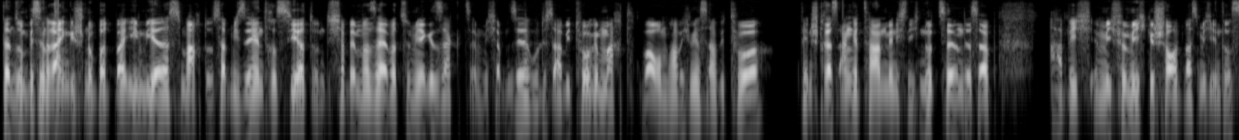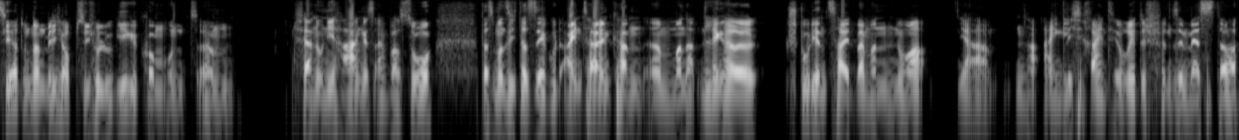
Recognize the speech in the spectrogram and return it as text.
dann so ein bisschen reingeschnuppert bei ihm, wie er das macht. Und es hat mich sehr interessiert. Und ich habe immer selber zu mir gesagt, ähm, ich habe ein sehr gutes Abitur gemacht. Warum habe ich mir das Abitur den Stress angetan, wenn ich es nicht nutze? Und deshalb habe ich mich für mich geschaut, was mich interessiert und dann bin ich auf Psychologie gekommen und ähm, Fernuni Hagen ist einfach so, dass man sich das sehr gut einteilen kann. Ähm, man hat eine längere Studienzeit, weil man nur ja eigentlich rein theoretisch für ein Semester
